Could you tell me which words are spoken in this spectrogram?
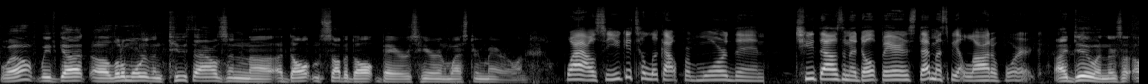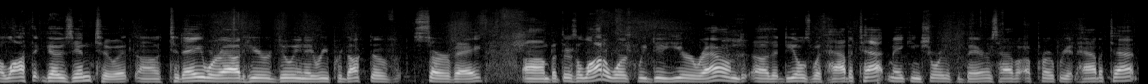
Well, we've got a little more than 2,000 uh, adult and subadult bears here in Western Maryland. Wow, so you get to look out for more than 2,000 adult bears. That must be a lot of work. I do, and there's a, lot that goes into it. Uh, today we're out here doing a reproductive survey, um, but there's a lot of work we do year round uh, that deals with habitat, making sure that the bears have appropriate habitat.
